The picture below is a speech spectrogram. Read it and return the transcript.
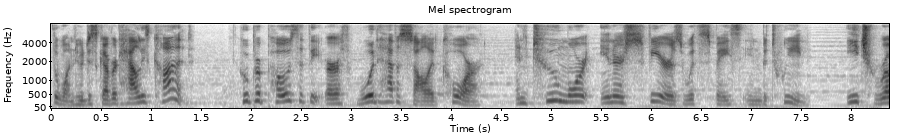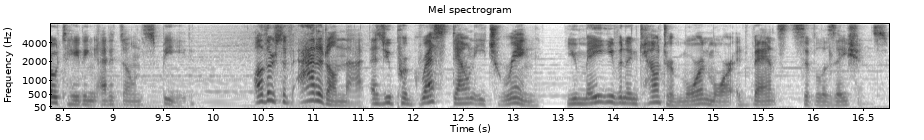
the one who discovered Halley's comet, who proposed that the earth would have a solid core and two more inner spheres with space in between, each rotating at its own speed. Others have added on that as you progress down each ring, you may even encounter more and more advanced civilizations.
